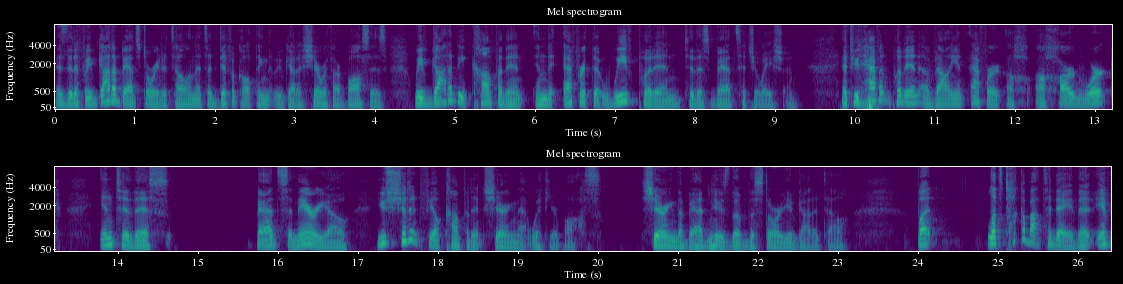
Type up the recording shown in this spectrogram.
is that if we've got a bad story to tell and it's a difficult thing that we've got to share with our bosses, we've got to be confident in the effort that we've put in to this bad situation. If you haven't put in a valiant effort, a, a hard work into this bad scenario, you shouldn't feel confident sharing that with your boss, sharing the bad news of the story you've got to tell. But let's talk about today that if,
